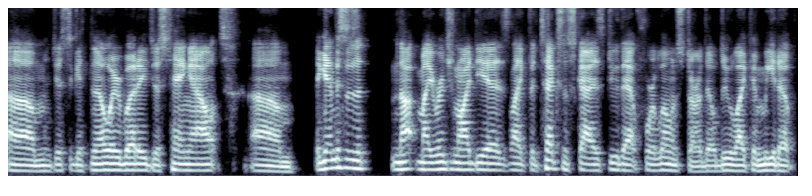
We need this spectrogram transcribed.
um, just to get to know everybody, just hang out. Um, again, this is not my original idea is like the Texas guys do that for Lone Star. They'll do like a meetup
